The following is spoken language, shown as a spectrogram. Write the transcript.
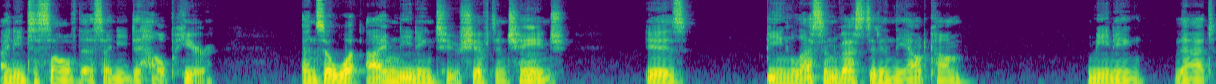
I need to solve this. I need to help here. And so, what I'm needing to shift and change is being less invested in the outcome, meaning that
